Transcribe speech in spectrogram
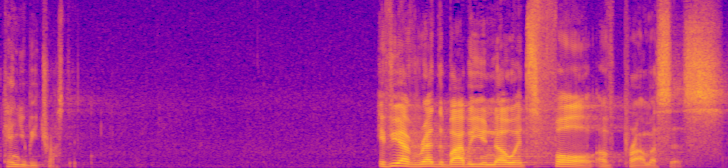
Can you be trusted? If you have read the Bible, you know it's full of promises.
